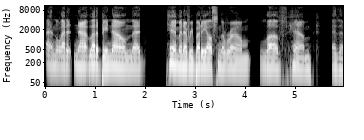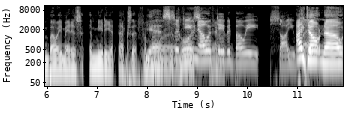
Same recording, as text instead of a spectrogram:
and let it know, let it be known that him and everybody else in the room love him. And then Bowie made his immediate exit from Yes, the of room. so do you know if yeah. David Bowie saw you? Play? I don't know.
